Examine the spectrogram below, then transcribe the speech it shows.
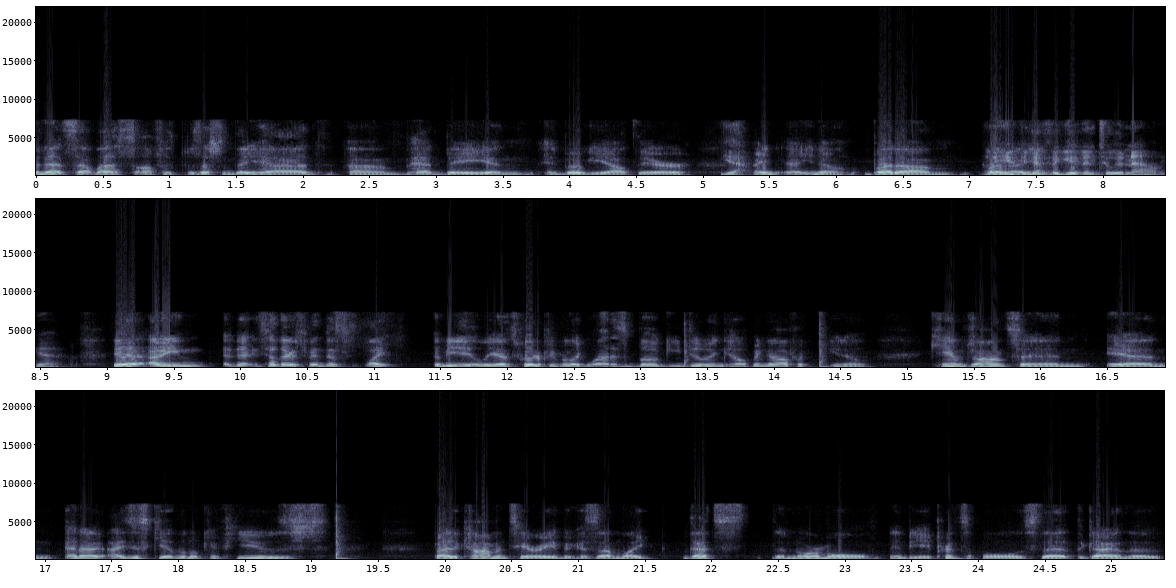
the Nets that last office possession they had um, had Bey and and Bogey out there. Yeah. I, I you know, but um, Well, but, you I can mean- definitely get into it now. Yeah. yeah, I mean, so there's been this like immediately on Twitter, people are like, "What is Bogey doing, helping off with you know Cam Johnson?" And and I, I just get a little confused by the commentary because I'm like, that's the normal NBA principle is that the guy on the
